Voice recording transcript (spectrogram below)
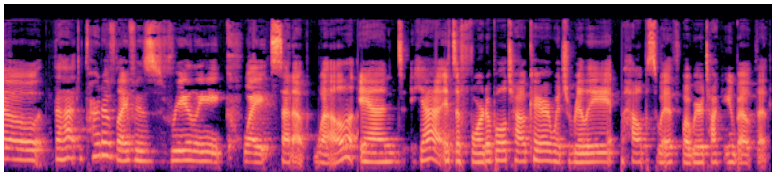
So that part of life is really quite set up well. And yeah, it's affordable childcare, which really helps with what we were talking about that,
